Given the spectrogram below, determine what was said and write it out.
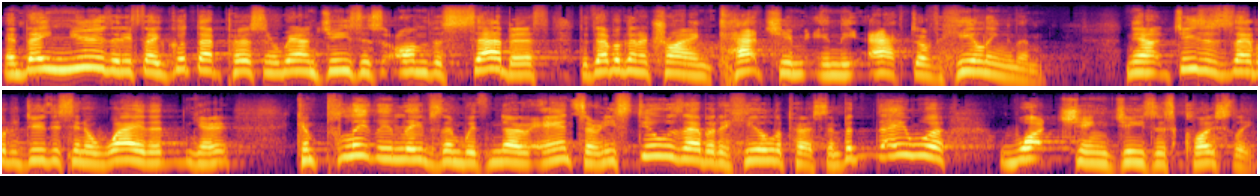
and they knew that if they got that person around Jesus on the Sabbath, that they were going to try and catch him in the act of healing them. Now, Jesus is able to do this in a way that, you know, completely leaves them with no answer, and he still was able to heal the person. But they were watching Jesus closely.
